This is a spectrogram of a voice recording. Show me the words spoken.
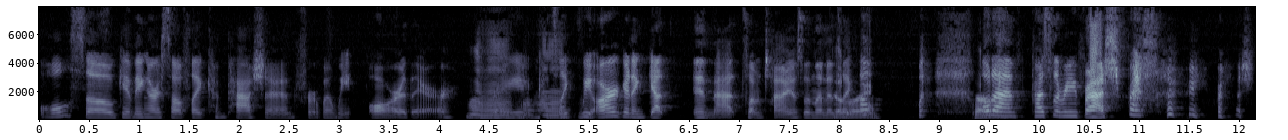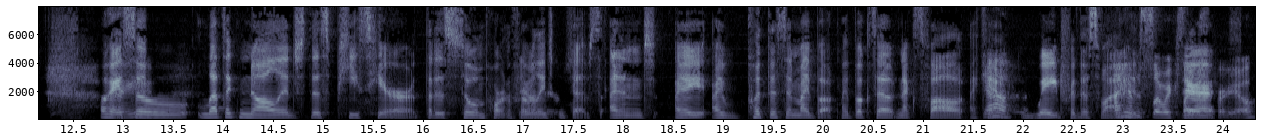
also giving ourselves like compassion for when we are there, Mhm, right? Because mhm. like we are gonna get in that sometimes, and then it's like, Totally. oh, hold on, press the refresh, press the refresh. Okay, right? so let's acknowledge this piece here that is so important for Yeah. relationships. And I I put this in my book. My book's out next fall. I can't wait for this one. I am It's- so excited for you.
